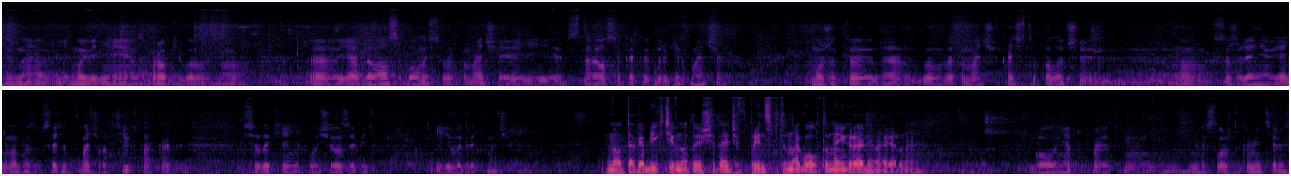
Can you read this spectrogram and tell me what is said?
Не знаю, ему виднее, с бровки было, но э, я отдавался полностью в этом матче и старался, как и в других матчах. Может, э, да, был в этом матче качество получше, но, к сожалению, я не могу записать этот матч в актив, так как все-таки не получилось забить и выиграть матч. Но так объективно-то считаете, в принципе-то на гол-то наиграли, наверное. Гола нету, поэтому мне сложно комментировать.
